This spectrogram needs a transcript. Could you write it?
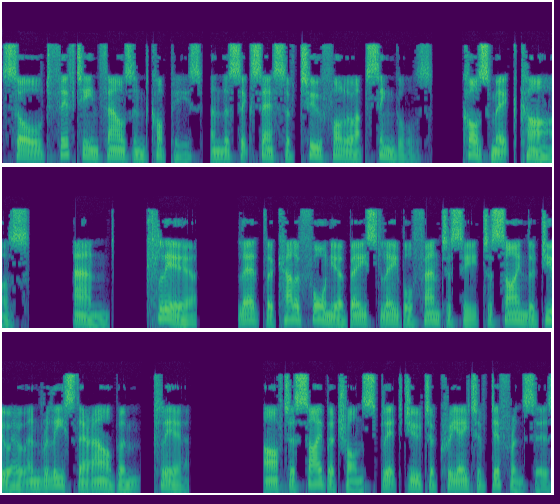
sold 15,000 copies, and the success of two follow-up singles, "'Cosmic Cars' and "'Clear' led the California-based label Fantasy to sign the duo and release their album, Clear. After Cybertron split due to creative differences,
